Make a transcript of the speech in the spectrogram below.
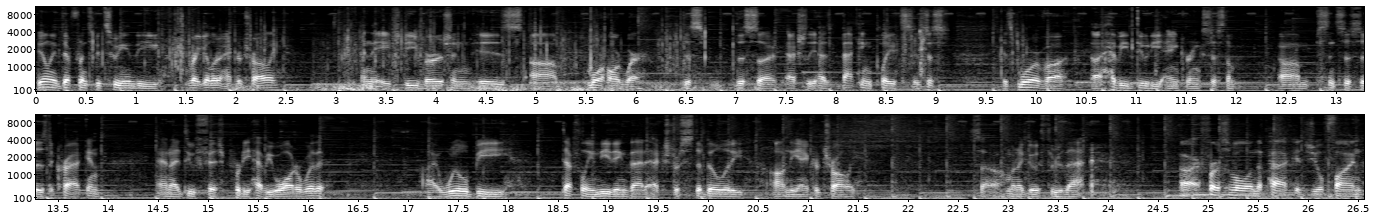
The only difference between the regular anchor trolley and the HD version is um, more hardware. This this uh, actually has backing plates. It's just it's more of a, a heavy duty anchoring system. Um, since this is the Kraken and I do fish pretty heavy water with it, I will be definitely needing that extra stability on the anchor trolley. So I'm gonna go through that. All right, first of all in the package you'll find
